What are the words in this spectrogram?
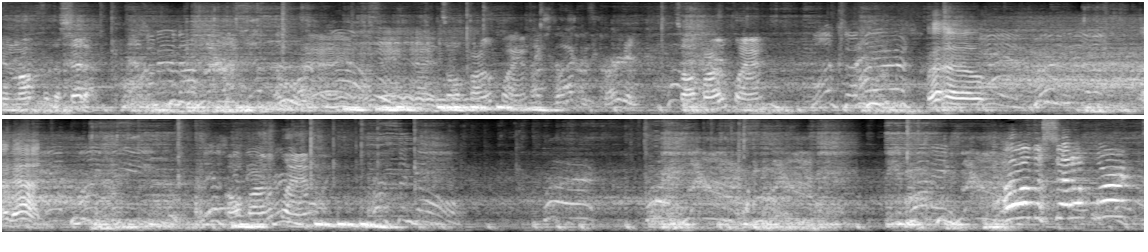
them up for the setup. It's all part of the plan. Clock is burning. It's all part of the plan. What's the first? Uh-oh. Oh, God. All part of the plan. First and goal. He's running. Oh, the setup worked!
